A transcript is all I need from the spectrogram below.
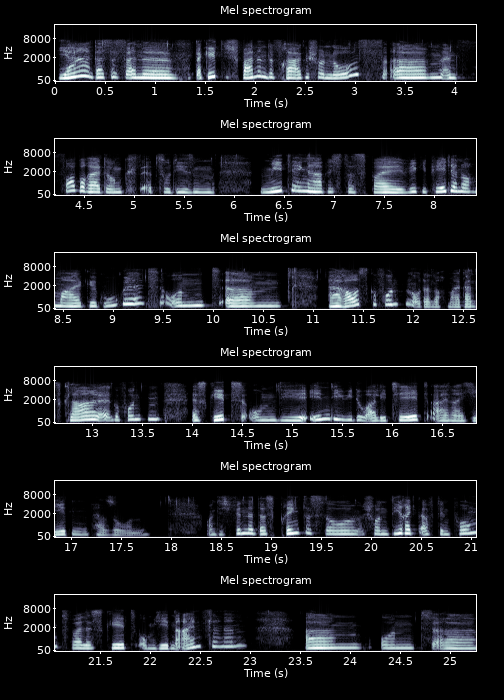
Ja, das ist eine, da geht die spannende Frage schon los. Ähm, in Vorbereitung zu diesem Meeting habe ich das bei Wikipedia nochmal gegoogelt und ähm, herausgefunden oder nochmal ganz klar äh, gefunden, es geht um die Individualität einer jeden Person. Und ich finde, das bringt es so schon direkt auf den Punkt, weil es geht um jeden Einzelnen ähm, und äh,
